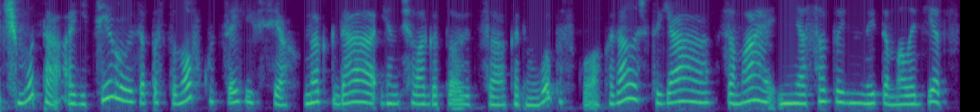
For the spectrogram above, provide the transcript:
почему-то агитирую за постановку целей всех. Но когда я начала готовиться к этому выпуску, оказалось, что я сама не особенный-то молодец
